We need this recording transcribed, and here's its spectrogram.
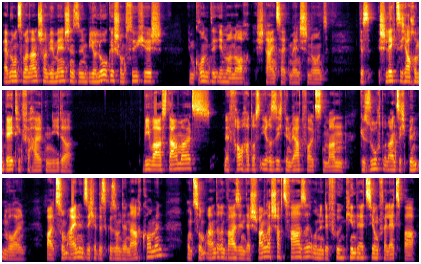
wenn wir uns mal anschauen, wir Menschen sind biologisch und psychisch im Grunde immer noch Steinzeitmenschen und das schlägt sich auch im Datingverhalten nieder. Wie war es damals? Eine Frau hat aus ihrer Sicht den wertvollsten Mann gesucht und an sich binden wollen weil zum einen sichert das gesunde Nachkommen und zum anderen war sie in der Schwangerschaftsphase und in der frühen Kindererziehung verletzbar.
